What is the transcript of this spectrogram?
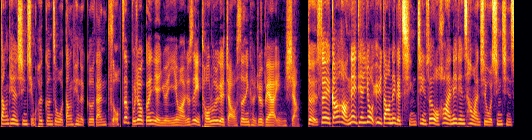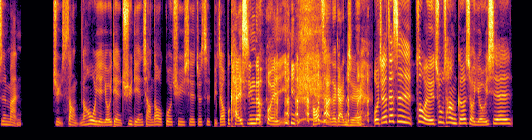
当天的心情会跟着我当天的歌单走。这不就跟演员一样嘛？就是你投入一个角色，你可能就会被他影响。对，所以刚好那天又遇到那个情境，所以我后来那天唱完，其实我心情是蛮。沮丧，然后我也有一点去联想到过去一些就是比较不开心的回忆，好惨的感觉。我觉得这是作为驻唱歌手有一些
